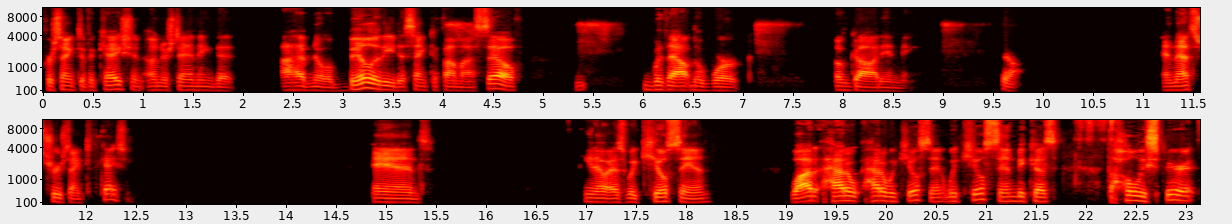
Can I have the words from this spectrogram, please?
for sanctification, understanding that I have no ability to sanctify myself without the work of God in me. Yeah. And that's true sanctification. And you know, as we kill sin, why how do how do we kill sin? We kill sin because the Holy Spirit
